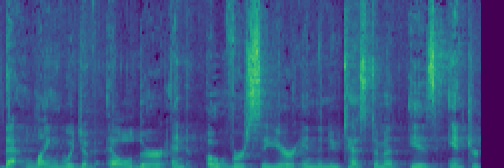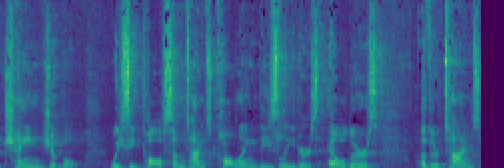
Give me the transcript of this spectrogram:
that language of elder and overseer in the New Testament is interchangeable. We see Paul sometimes calling these leaders elders, other times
